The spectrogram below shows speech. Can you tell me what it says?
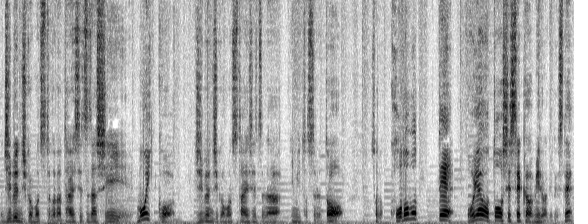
自分軸を持つってことは大切だしもう一個自分軸を持つ大切な意味とするとその子供って親を通して世界を見るわけですね。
